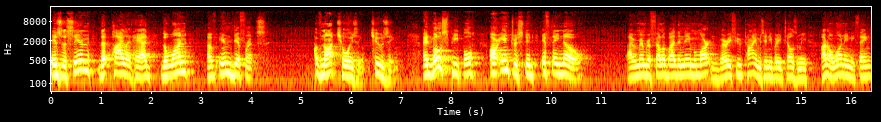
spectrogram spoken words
is the sin that Pilate had, the one of indifference, of not choosing. choosing. And most people are interested if they know. I remember a fellow by the name of Martin. Very few times anybody tells me, I don't want anything.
